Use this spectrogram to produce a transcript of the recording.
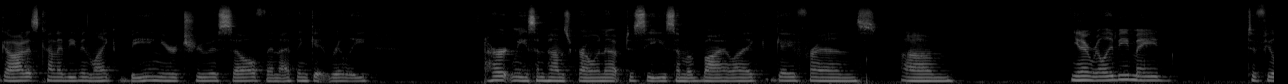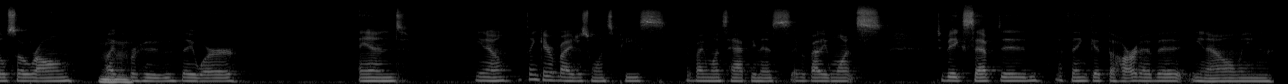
God is kind of even like being your truest self, and I think it really hurt me sometimes growing up to see some of my like gay friends, um, you know, really be made to feel so wrong, like for who they were, and you know, I think everybody just wants peace. Everybody wants happiness. Everybody wants to be accepted. I think at the heart of it, you know, I mean,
